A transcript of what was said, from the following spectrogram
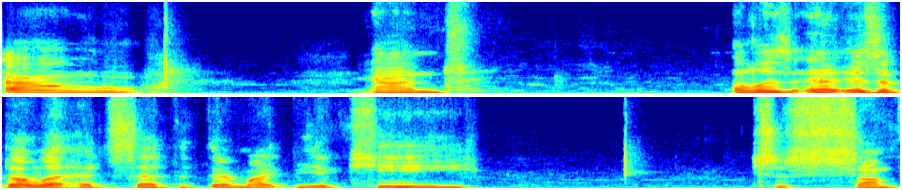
Oh. And Eliz- uh, Isabella had said that there might be a key to some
